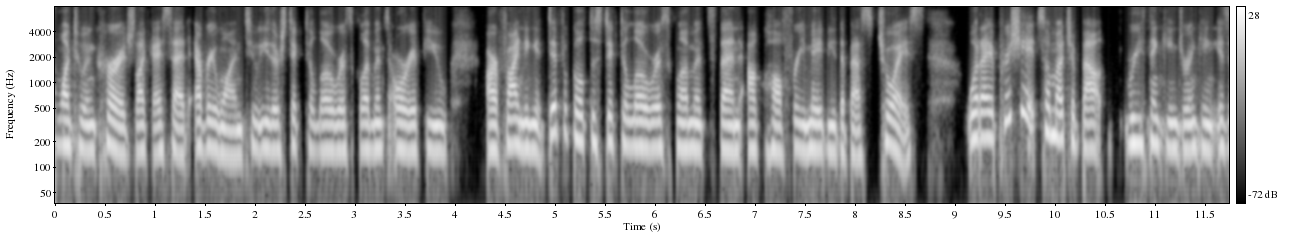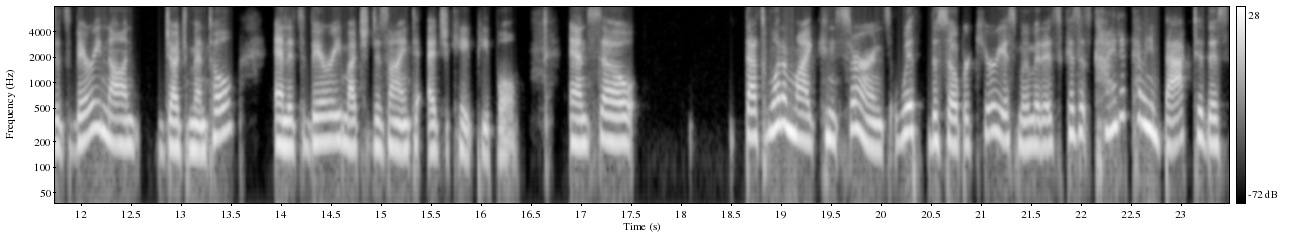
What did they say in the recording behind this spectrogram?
want to encourage like i said everyone to either stick to low risk limits or if you are finding it difficult to stick to low risk limits then alcohol free may be the best choice what i appreciate so much about rethinking drinking is it's very non judgmental and it's very much designed to educate people. And so that's one of my concerns with the sober curious movement is because it's kind of coming back to this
